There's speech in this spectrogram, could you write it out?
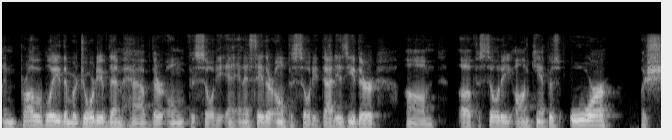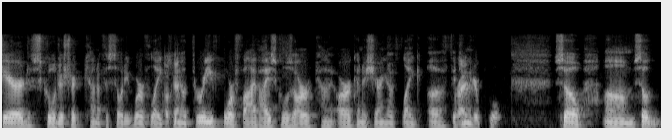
And probably the majority of them have their own facility. And, and I say their own facility. That is either um, a facility on campus or a shared school district kind of facility where like okay. you know three four five high schools are kind of, are kind of sharing a like a 50 right. meter pool so um so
